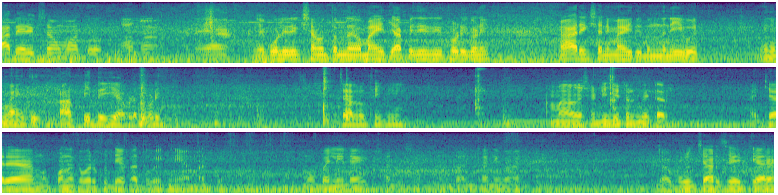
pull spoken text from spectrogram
આ બે રિક્ષાઓમાં તો આમાં અને એક ઓલી રિક્ષાનું તમને માહિતી આપી દીધી થોડી ઘણી. આ રિક્ષાની માહિતી તમને નહીં હોય એની માહિતી આપી દઈએ આપણે થોડી. ચાલુ થઈ ગઈ. આમાં આવે છે ડિજિટલ મીટર અત્યારે આમાં કોને ખબર કોઈ દેખાતું હોય કે નહીં આમાંથી. મોબાઈલની લાઇટ ચાલુ છે. બંધાની વાત. તો ફૂલ ચાર્જ છે અત્યારે.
